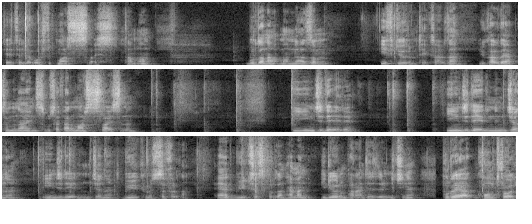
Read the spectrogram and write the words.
CTRL boşluk Mars slice. Tamam. Burada ne yapmam lazım? If diyorum tekrardan. Yukarıda yaptığımın aynısı. Bu sefer Mars slice'ının i'inci değeri i'inci değerinin canı i'inci değerinin canı büyük mü sıfırdan. Eğer büyükse sıfırdan hemen giriyorum parantezlerin içine. Buraya kontrol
